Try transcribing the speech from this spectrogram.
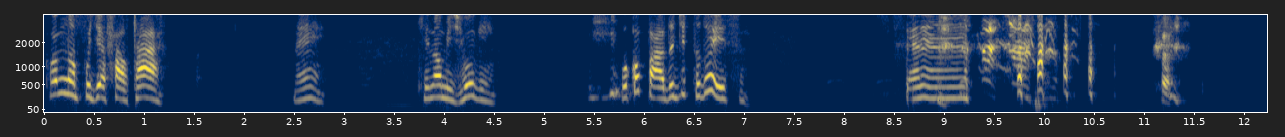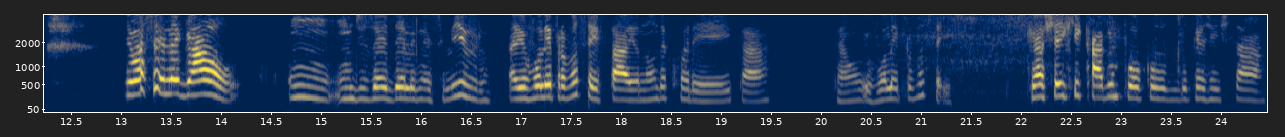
como não podia faltar, né? Que não me julguem, ocupado de tudo isso. eu achei legal um, um dizer dele nesse livro. Aí eu vou ler para vocês, tá? Eu não decorei, tá? Então eu vou ler para vocês. Que eu achei que cabe um pouco do que a gente está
